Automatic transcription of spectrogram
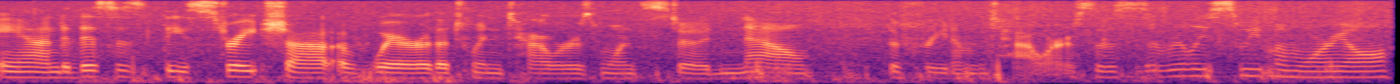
And this is the straight shot of where the Twin Towers once stood, now the Freedom Tower. So this is a really sweet memorial.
